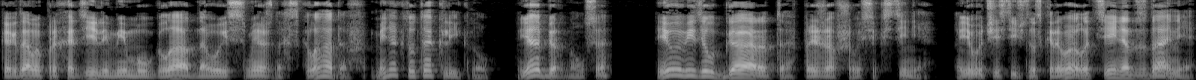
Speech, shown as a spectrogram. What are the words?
Когда мы проходили мимо угла одного из смежных складов, меня кто-то окликнул. Я обернулся и увидел Гаррета, прижавшегося к стене. Его частично скрывала тень от здания,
